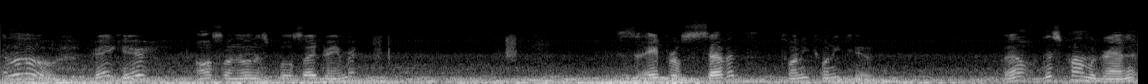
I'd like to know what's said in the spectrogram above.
Hello, Craig here, also known as Poolside Dreamer. This is April 7th, 2022. Well, this pomegranate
